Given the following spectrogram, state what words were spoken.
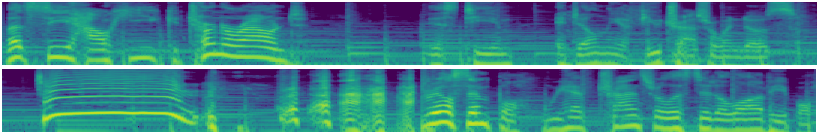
Let's see how he can turn around this team into only a few transfer windows. Real simple. We have transfer listed a lot of people.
